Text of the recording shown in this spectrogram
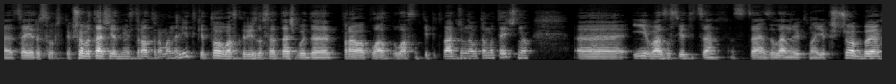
е, цей ресурс. Якщо ви теж є адміністратором аналітики, то у вас, скоріш за все, теж буде право власності підтверджено автоматично, е, і у вас засвітиться це зелене вікно. Якщо би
